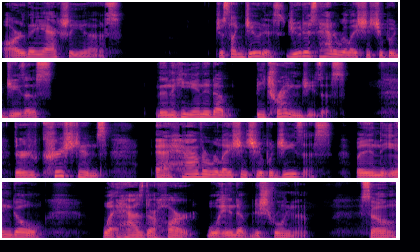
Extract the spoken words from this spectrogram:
Are they actually us? Just like Judas. Judas had a relationship with Jesus. Then he ended up betraying Jesus. There are Christians that have a relationship with Jesus, but in the end goal, what has their heart will end up destroying them. So,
